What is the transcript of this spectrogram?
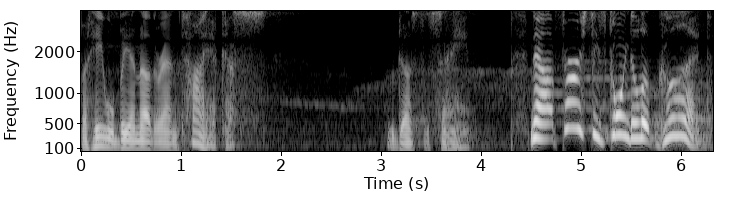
But he will be another Antiochus who does the same. Now, at first, he's going to look good.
